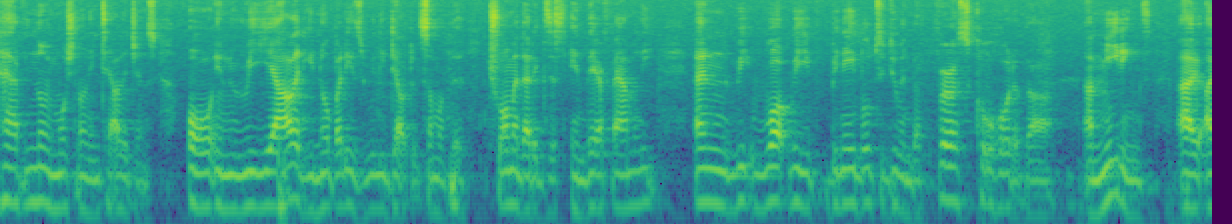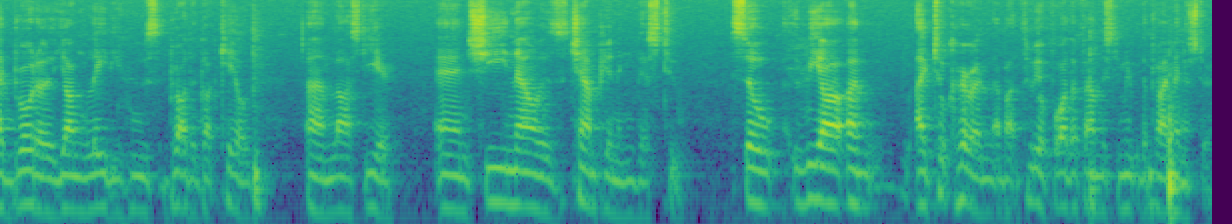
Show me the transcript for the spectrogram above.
have no emotional intelligence, or in reality, nobody's really dealt with some of the trauma that exists in their family. And we, what we've been able to do in the first cohort of our, our meetings, I, I, brought a young lady whose brother got killed um, last year, and she now is championing this too. So we are. Um, I took her and about three or four other families to meet with the prime minister,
